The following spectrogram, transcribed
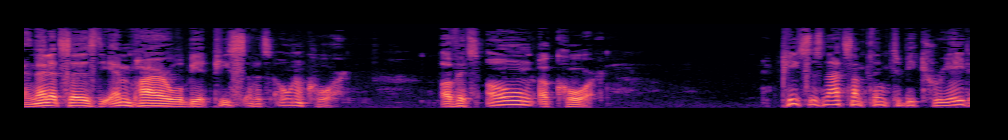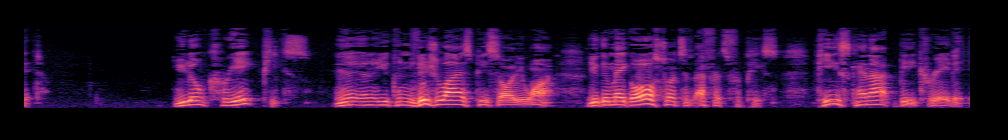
And then it says the empire will be at peace of its own accord. Of its own accord. Peace is not something to be created. You don't create peace. You can visualize peace all you want. You can make all sorts of efforts for peace. Peace cannot be created.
